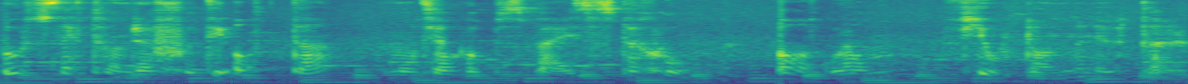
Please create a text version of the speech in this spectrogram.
Buss 178 mot Jakobsbergs station avgår om 14 minuter.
